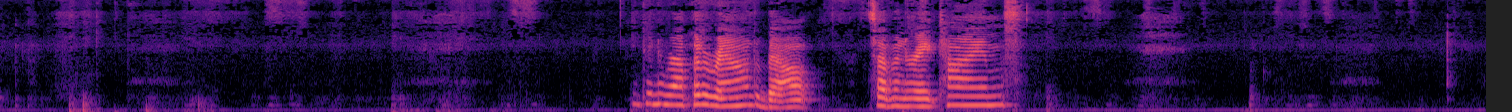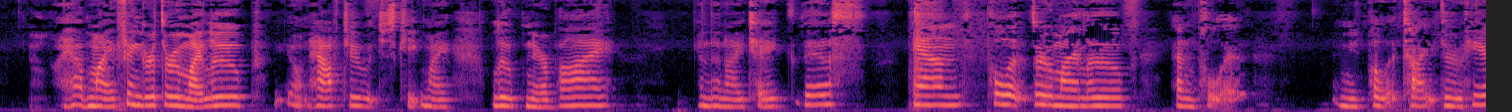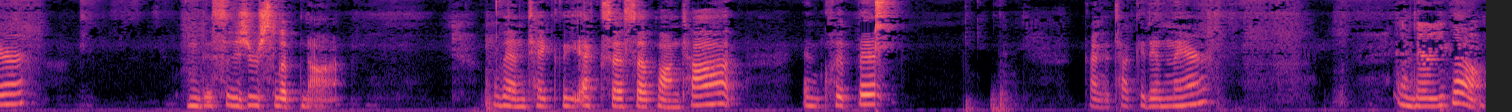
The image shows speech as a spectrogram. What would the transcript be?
I'm going to wrap it around about seven or eight times. Have my finger through my loop. You don't have to, but just keep my loop nearby. And then I take this and pull it through my loop and pull it. And you pull it tight through here. And this is your slip knot. We'll then take the excess up on top and clip it. Kind of tuck it in there. And there you go.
